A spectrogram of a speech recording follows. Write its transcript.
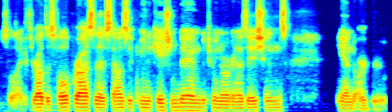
so like throughout this whole process how's the communication been between organizations and our group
